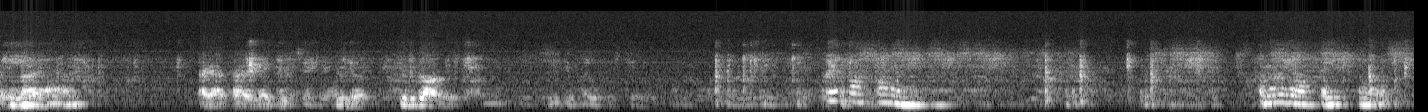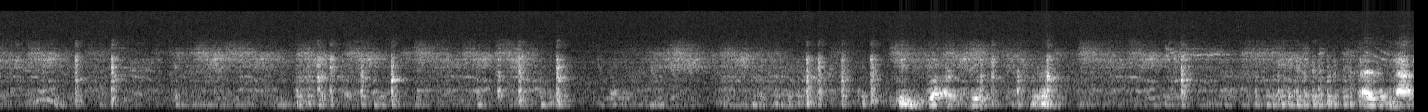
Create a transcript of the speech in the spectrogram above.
Saturday night. I got tired of making do the do the garbage. Where's my phone? I'm gonna get on Facebook. Ooh, what are you? That is not.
